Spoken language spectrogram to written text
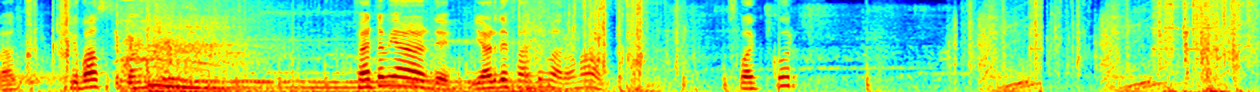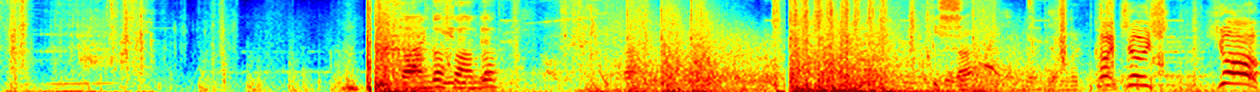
Lan. Şu bas. Phantom yerde. Yerde Phantom var ona al. Spike kur. Sağında sağında. İş. Ya. Kaçış yok.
